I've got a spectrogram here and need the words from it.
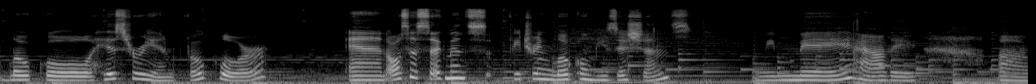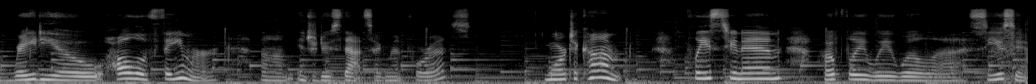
local history and folklore, and also segments featuring local musicians. We may have a uh, radio Hall of Famer um, introduce that segment for us. More to come. Please tune in. Hopefully, we will uh, see you soon.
